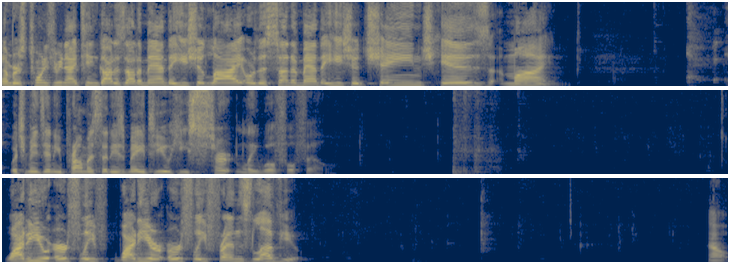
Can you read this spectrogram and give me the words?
Numbers 23 19, God is not a man that he should lie, or the Son of Man that he should change his mind. Which means any promise that he's made to you, he certainly will fulfill. Why do you earthly why do your earthly friends love you? Now,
